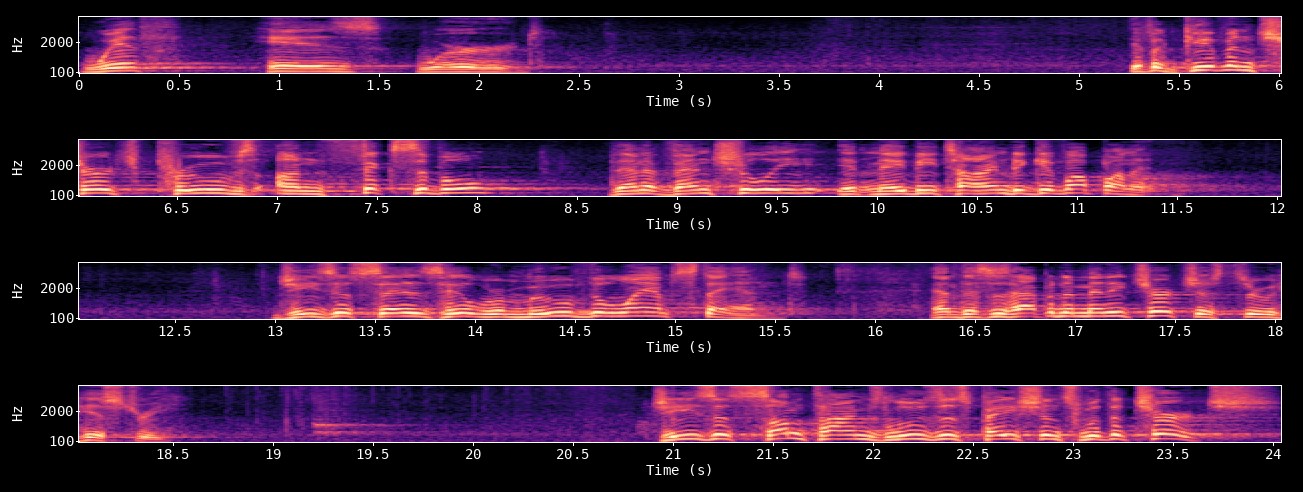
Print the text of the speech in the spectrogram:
with His Word. If a given church proves unfixable, then eventually it may be time to give up on it. Jesus says he'll remove the lampstand. And this has happened to many churches through history. Jesus sometimes loses patience with a church,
